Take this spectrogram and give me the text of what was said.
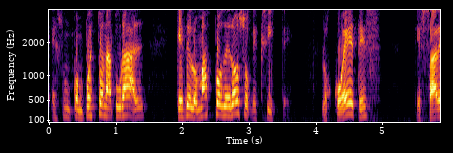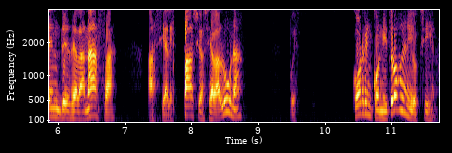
es un compuesto natural que es de lo más poderoso que existe. Los cohetes que salen desde la NASA hacia el espacio, hacia la Luna, pues corren con nitrógeno y oxígeno.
